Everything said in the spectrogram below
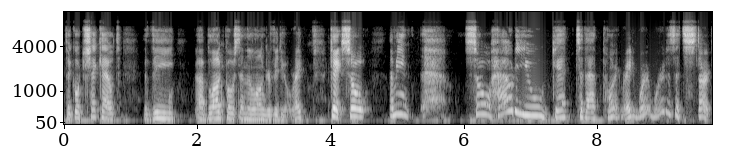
to go check out the uh, blog post and the longer video right? Okay so I mean so how do you get to that point right? Where where does it start?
